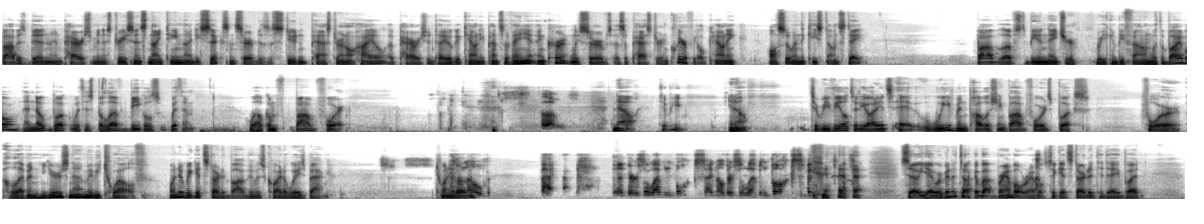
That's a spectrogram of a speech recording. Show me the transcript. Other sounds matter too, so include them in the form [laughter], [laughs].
Bob has been in parish ministry since 1996 and served as a student pastor in Ohio, a parish in Tioga County, Pennsylvania, and currently serves as a pastor in Clearfield County, also in the Keystone State. Bob loves to be in nature, where he can be found with a Bible and notebook with his beloved beagles with him. Welcome, Bob Ford. Hello. Now, to be, you know, to reveal to the audience, uh, we've been publishing Bob Ford's books for 11 years now, maybe 12. When did we get started, Bob? It was quite a ways back. 2011? I don't know, but uh, there's 11 books. I know there's 11 books. [laughs] [laughs] so, yeah, we're going to talk about Bramble Rambles to get started today, but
